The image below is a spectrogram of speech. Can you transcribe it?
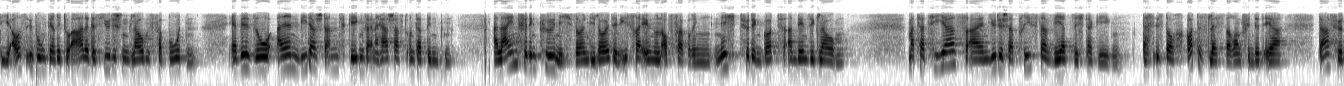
die Ausübung der Rituale des jüdischen Glaubens verboten. Er will so allen Widerstand gegen seine Herrschaft unterbinden. Allein für den König sollen die Leute in Israel nun Opfer bringen, nicht für den Gott, an den sie glauben. Mattathias, ein jüdischer Priester, wehrt sich dagegen. Das ist doch Gotteslästerung, findet er. Dafür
